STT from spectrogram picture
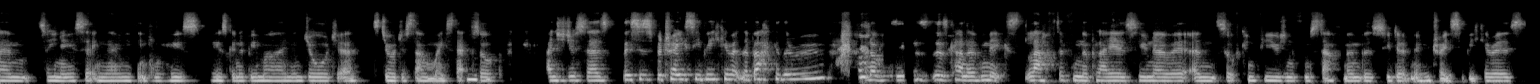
Um, so you know, you're sitting there and you're thinking, who's who's going to be mine? And Georgia, Georgia Stanway steps mm-hmm. up and she just says, "This is for Tracy Beaker at the back of the room." And obviously, there's, there's, kind of mixed laughter from the players who know it, and sort of confusion from staff members who don't know who Tracy Beaker is,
